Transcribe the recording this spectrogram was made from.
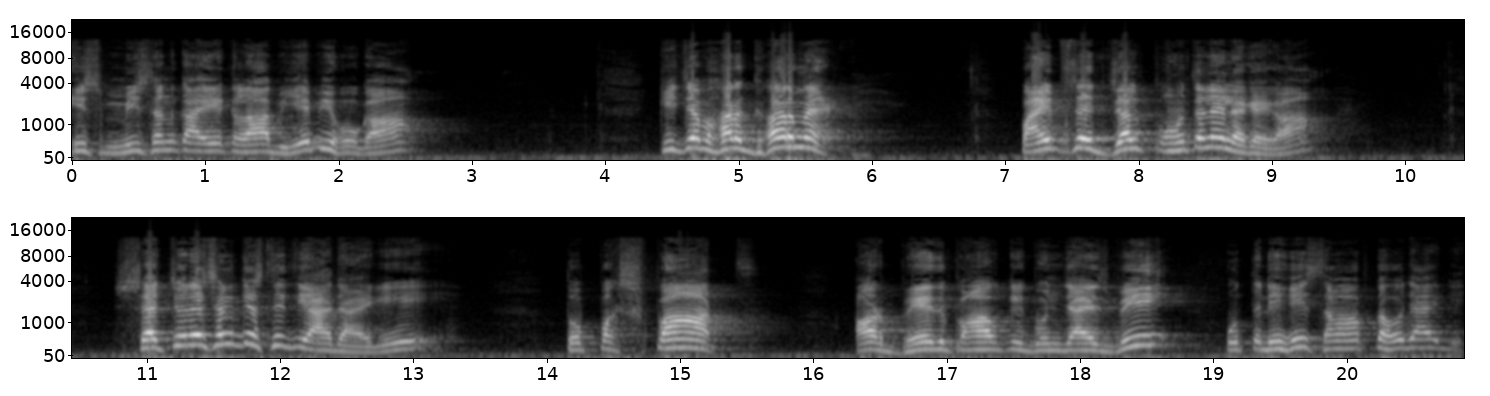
इस मिशन का एक लाभ ये भी होगा कि जब हर घर में पाइप से जल पहुँचने लगेगा सेचुरेशन की स्थिति आ जाएगी तो पक्षपात और भेदभाव की गुंजाइश भी उतनी ही समाप्त हो जाएगी।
